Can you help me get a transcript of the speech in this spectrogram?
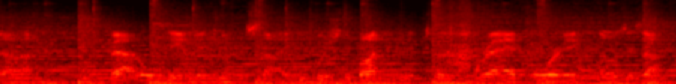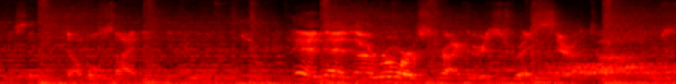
the battle damage on the side. You push the button, turns red or it closes up. It's a double-sided damage. And then our Roar Striker is Triceratops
